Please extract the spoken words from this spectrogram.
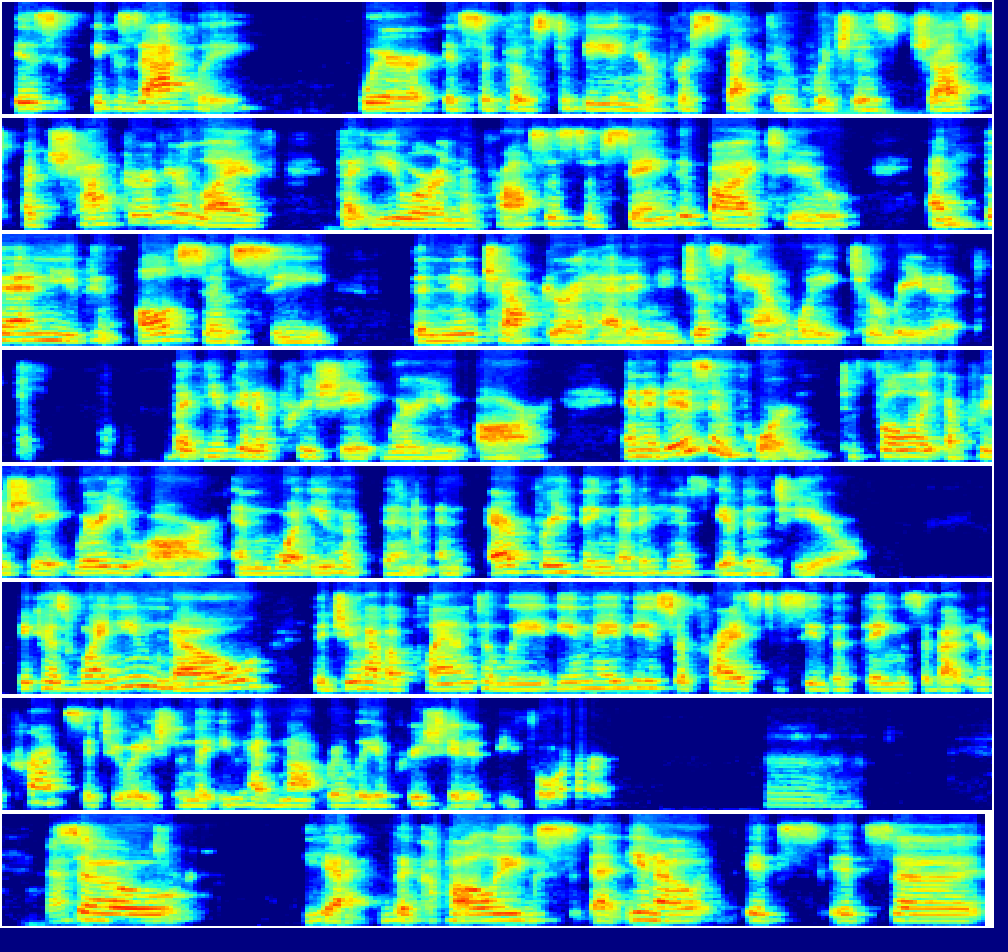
is exactly where it's supposed to be in your perspective, which is just a chapter of your life that you are in the process of saying goodbye to. And then you can also see the new chapter ahead and you just can't wait to read it. But you can appreciate where you are. And it is important to fully appreciate where you are and what you have been and everything that it has given to you. Because when you know that you have a plan to leave, you may be surprised to see the things about your current situation that you had not really appreciated before. Mm. So, yeah, the colleagues, uh, you know, it's, it's, uh,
